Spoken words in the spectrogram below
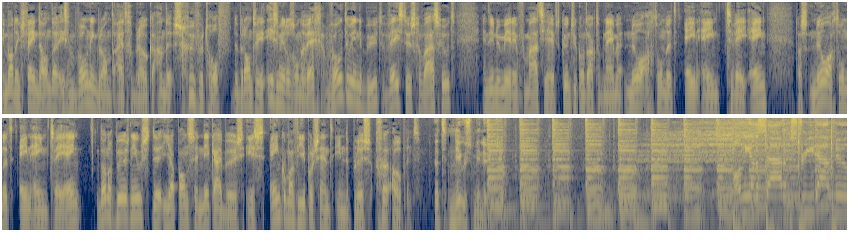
In Waddingsveen dan, daar is een woningbrand uitgebroken aan de Schuverthof. De brandweer is inmiddels onderweg. Woont u in de buurt, wees dus gewaarschuwd. Indien u meer informatie heeft, kunt u contact opnemen 0800 1121. Dat is 0800 1121. Dan nog beursnieuws. De Japanse Nikkei-beurs is 1,4% in de plus geopend. Het Nieuwsminuutje. On the other side of the street I knew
